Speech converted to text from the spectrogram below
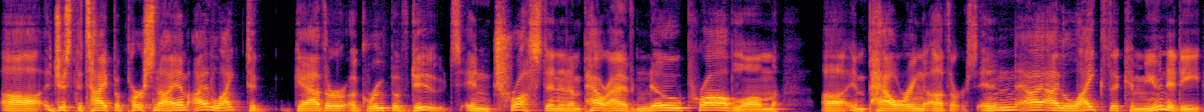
uh, just the type of person I am, I like to gather a group of dudes and trust and empower. I have no problem uh, empowering others. And I, I like the community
